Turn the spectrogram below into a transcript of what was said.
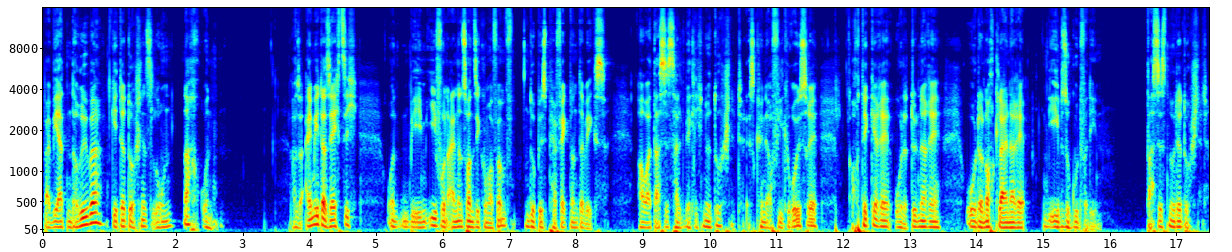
Bei Werten darüber geht der Durchschnittslohn nach unten. Also 1,60 Meter und ein BMI von 21,5 und du bist perfekt unterwegs. Aber das ist halt wirklich nur Durchschnitt. Es können auch viel größere, auch dickere oder dünnere oder noch kleinere, die ebenso gut verdienen. Das ist nur der Durchschnitt.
